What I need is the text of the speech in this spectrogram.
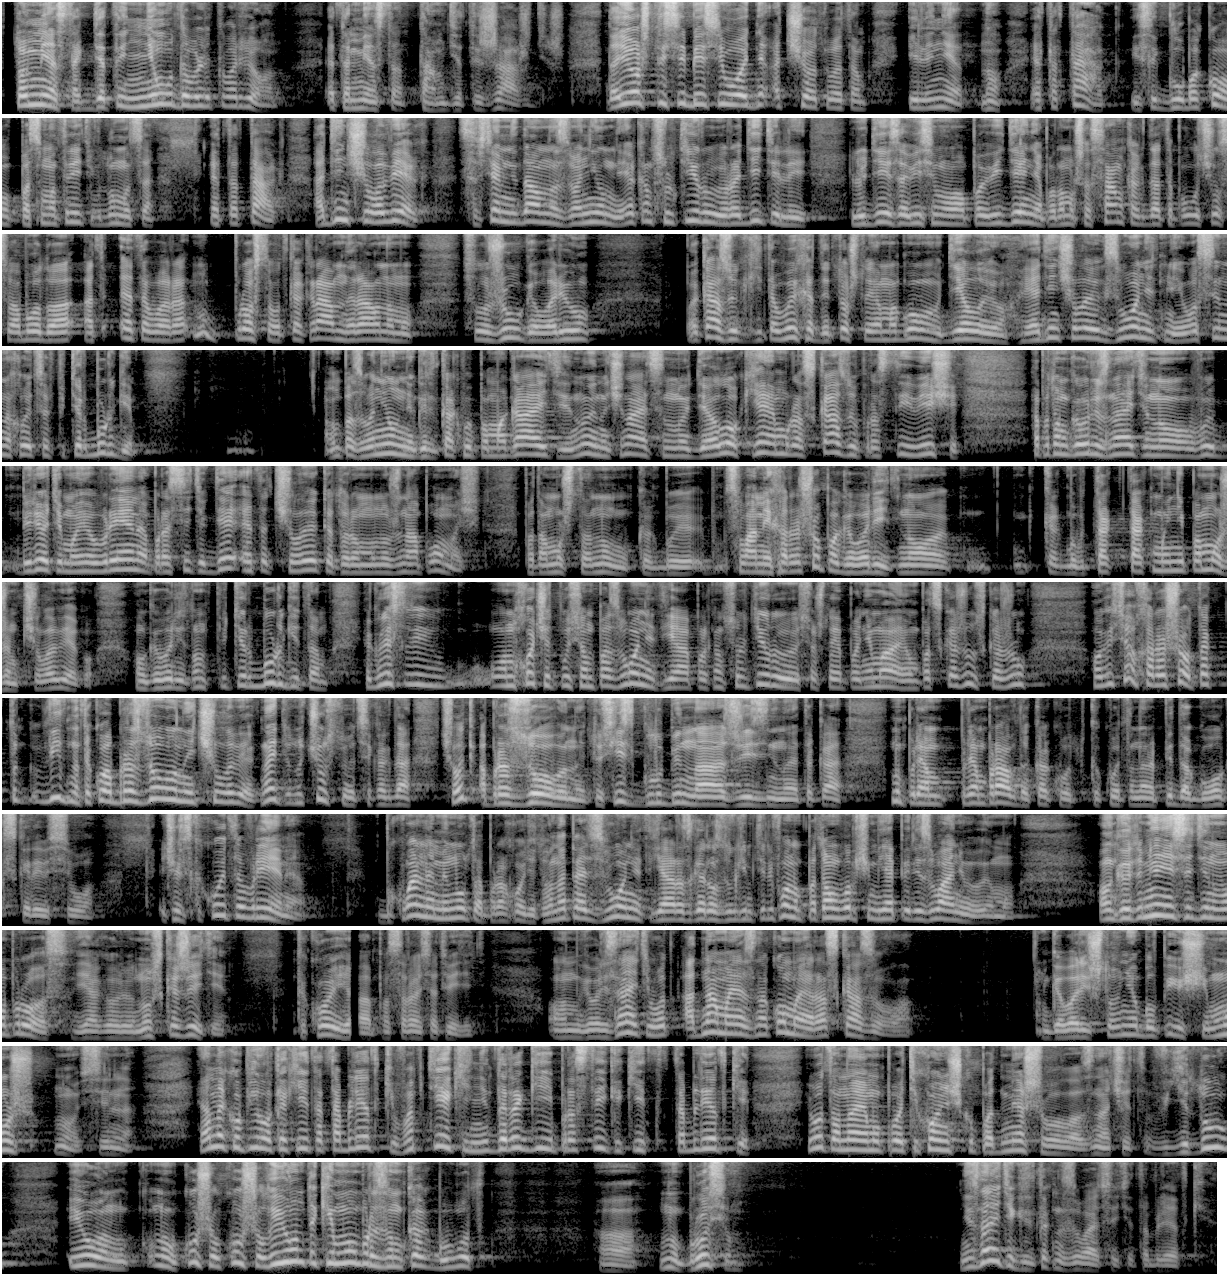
То место, где ты не удовлетворен, это место там, где ты жаждешь. Даешь ты себе сегодня отчет в этом или нет? Но это так. Если глубоко посмотреть, вдуматься, это так. Один человек совсем недавно звонил мне. Я консультирую родителей людей зависимого поведения, потому что сам когда-то получил свободу от этого, ну, просто вот как равный равному служу, говорю, показываю какие-то выходы, то, что я могу, делаю. И один человек звонит мне, его сын находится в Петербурге, он позвонил мне, говорит, как вы помогаете, ну и начинается мной диалог. Я ему рассказываю простые вещи, а потом говорю, знаете, ну вы берете мое время, простите, где этот человек, которому нужна помощь? Потому что, ну, как бы с вами хорошо поговорить, но как бы так, так мы не поможем человеку. Он говорит, он в Петербурге там. Я говорю, если он хочет, пусть он позвонит, я проконсультирую все, что я понимаю, ему подскажу, скажу. Он говорит, все хорошо, так, так видно, такой образованный человек. Знаете, ну чувствуется, когда человек образованный, то есть есть глубина жизненная такая, ну прям, прям правда, как вот какой-то, наверное, педагог, скорее всего. И через какое-то время, буквально минута проходит, он опять звонит, я разговаривал с другим телефоном, потом, в общем, я перезваниваю ему. Он говорит, у меня есть один вопрос. Я говорю, ну скажите, какой я постараюсь ответить. Он говорит, знаете, вот одна моя знакомая рассказывала – говорит, что у нее был пьющий муж, ну, сильно. И она купила какие-то таблетки в аптеке, недорогие, простые какие-то таблетки. И вот она ему потихонечку подмешивала, значит, в еду. И он, ну, кушал, кушал. И он таким образом как бы вот, а, ну, бросил. Не знаете, говорит, как называются эти таблетки?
